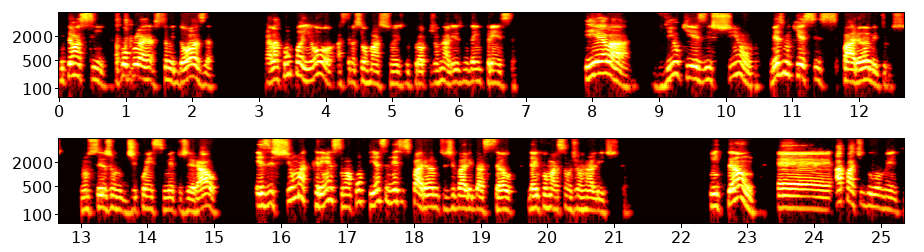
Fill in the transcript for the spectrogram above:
Então, assim, a população idosa ela acompanhou as transformações do próprio jornalismo da imprensa. E ela viu que existiam, mesmo que esses parâmetros não sejam de conhecimento geral, existia uma crença, uma confiança nesses parâmetros de validação da informação jornalística. Então, é, a partir do momento,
